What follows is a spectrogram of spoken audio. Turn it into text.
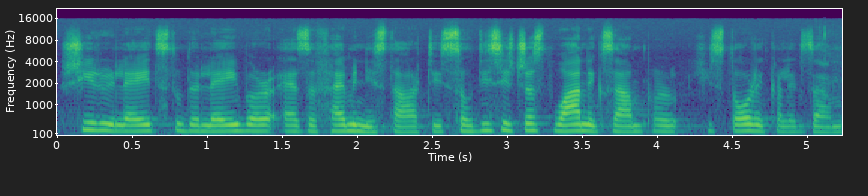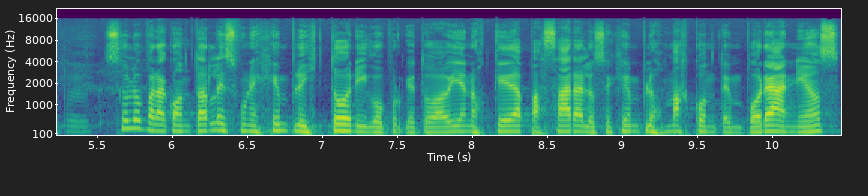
she relates to the labor as a feminist artist. So this is just one example, historical example. Solo para contarles un ejemplo histórico, porque todavía nos queda pasar a los ejemplos más contemporáneos.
